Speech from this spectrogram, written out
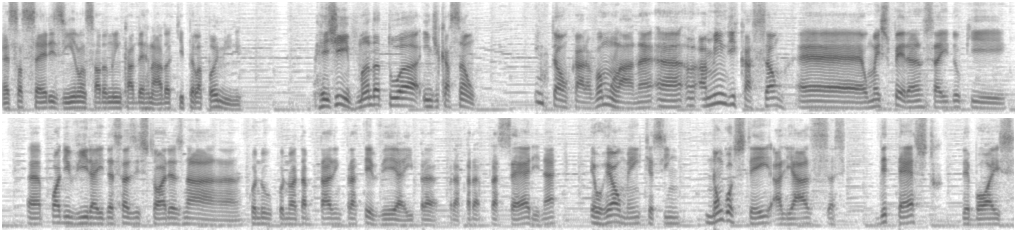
essa sériezinha lançada no encadernado aqui pela Panini. Regi, manda a tua indicação. Então, cara, vamos lá, né? Uh, a minha indicação é uma esperança aí do que é, pode vir aí dessas histórias na quando, quando adaptarem para TV aí para para série, né? Eu realmente assim não gostei, aliás, assim, detesto The Boys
